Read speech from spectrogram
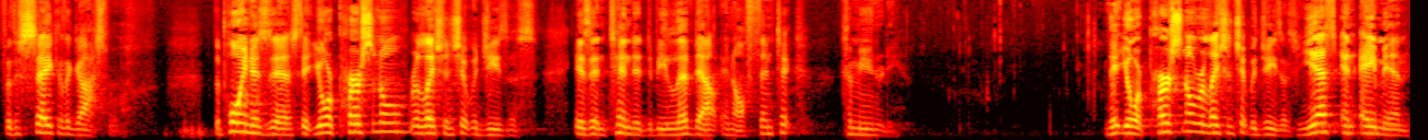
for the sake of the gospel. The point is this that your personal relationship with Jesus is intended to be lived out in authentic community that your personal relationship with Jesus, yes and amen,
